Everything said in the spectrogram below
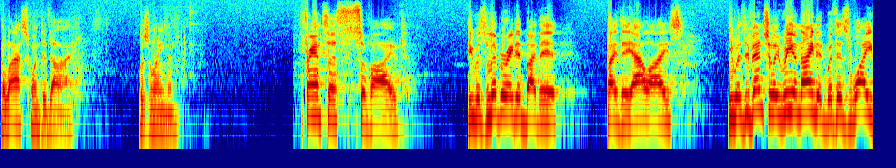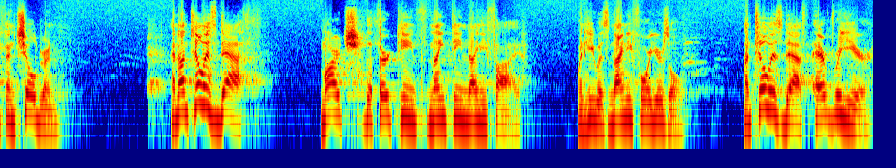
The last one to die was Raymond. Francis survived. He was liberated by the, by the Allies. He was eventually reunited with his wife and children. And until his death, March the 13th, 1995, when he was 94 years old, until his death, every year,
